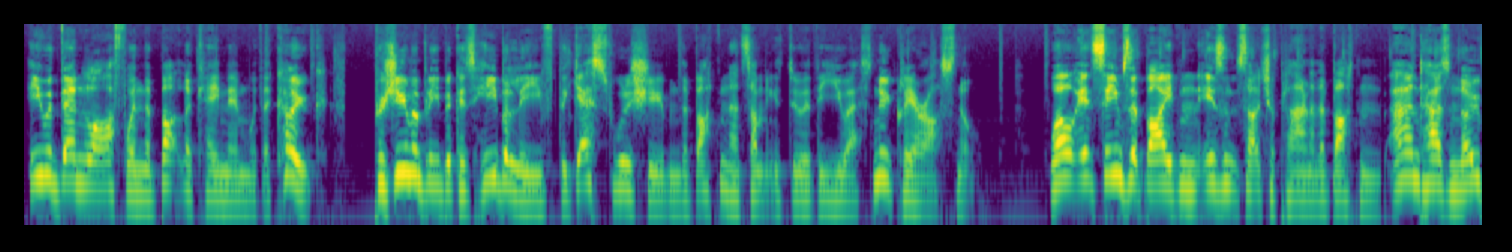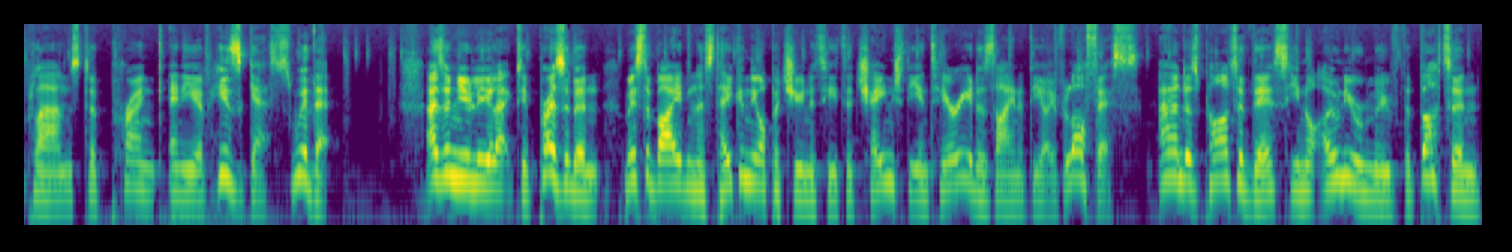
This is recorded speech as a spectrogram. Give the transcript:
He would then laugh when the butler came in with a Coke, presumably because he believed the guests would assume the button had something to do with the US nuclear arsenal. Well, it seems that Biden isn't such a plan of the button, and has no plans to prank any of his guests with it. As a newly elected president, Mr. Biden has taken the opportunity to change the interior design of the Oval Office. And as part of this, he not only removed the button,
